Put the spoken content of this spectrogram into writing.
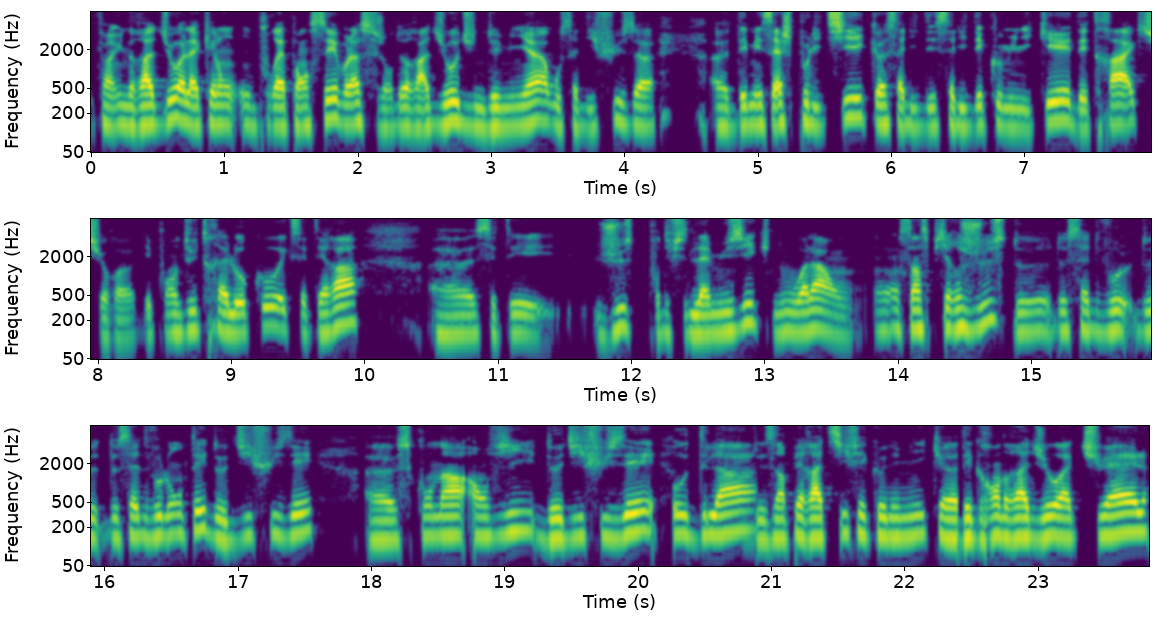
enfin une radio à laquelle on, pourrait penser, voilà, ce genre de radio d'une demi-heure où ça diffuse euh, des messages politiques, ça lit des, ça lit des communiqués, des tracts sur des points de vue très locaux, etc. c'était juste pour diffuser de la musique. Nous, voilà, on, s'inspire juste de, cette de, cette volonté de diffuser euh, ce qu'on a envie de diffuser au-delà des impératifs économiques euh, des grandes radios actuelles,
